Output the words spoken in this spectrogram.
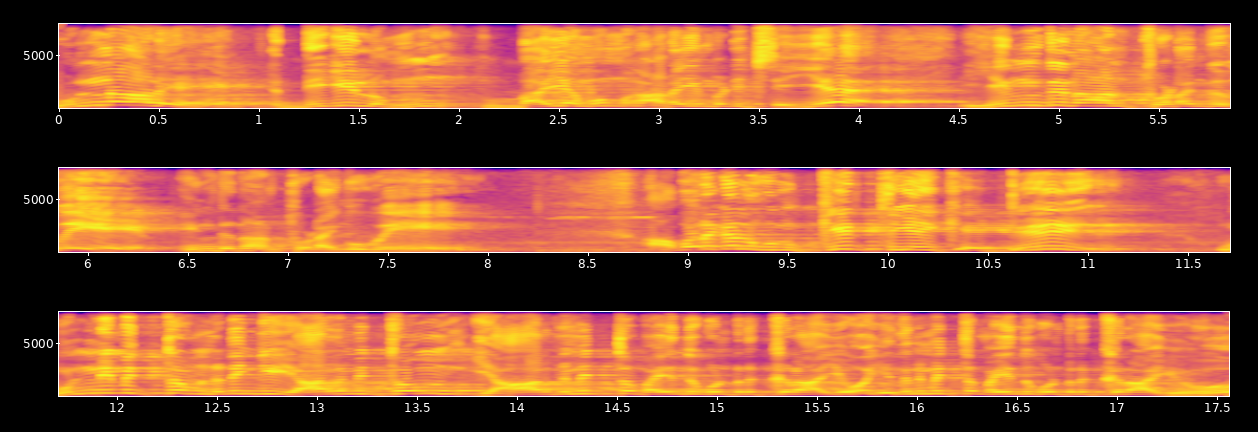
உன்னாலே திகிலும் பயமும் அடையும்படி செய்ய இன்று நான் தொடங்குவேன். இன்று நான் தொடங்குவேன். அவர்கள் உன் கீர்த்தியை கேட்டு உன் நிமித்தம் நடுங்கி யார் நிமித்தம்? யார் நிமித்தம் பயந்து கொண்டிருக்கிறாயோ? எது நிமித்தம் பயந்து கொண்டிருக்கிறாயோ?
